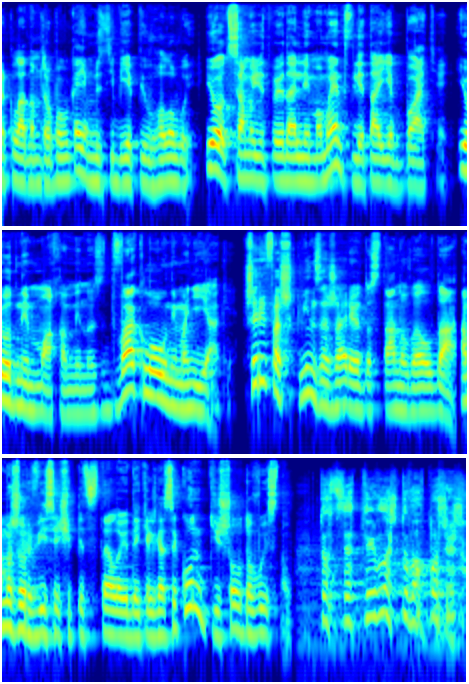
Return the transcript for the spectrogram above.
прикладом дробовика йому зіб'є півголови. І от самий відповідальний момент влітає батя. І одним махом мінус два клоуни маніяки. Шерифа Шквін зажарює до стану Велда, а мажор, вісячи під стелею декілька секунд, дійшов до висновку. То це ти влаштував пожежу?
